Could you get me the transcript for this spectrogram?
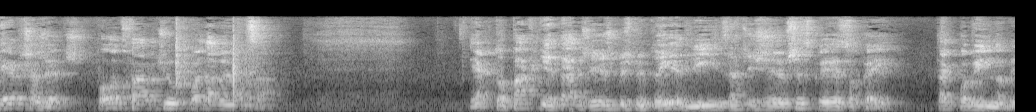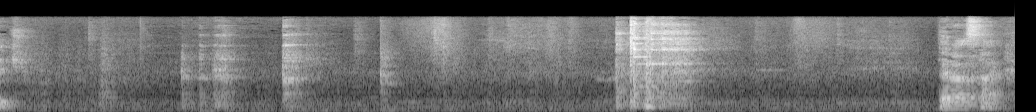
Pierwsza rzecz. Po otwarciu wkładamy nosa. Jak to pachnie tak, że już byśmy to jedli, znaczy się, że wszystko jest ok. Tak powinno być. Teraz tak.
